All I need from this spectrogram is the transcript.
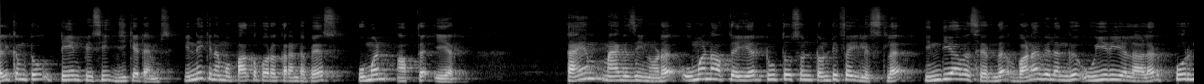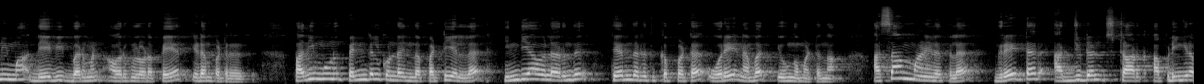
Welcome to TNPSC GK Times இன்னைக்கு நம்ம பார்க்க போகிற current affairs woman of the year Time மேகசினோட woman of the year two thousand twenty five லிஸ்ட்டில் இந்தியாவை சேர்ந்த வனவிலங்கு உயிரியலாளர் பூர்ணிமா தேவி பர்மன் அவர்களோட பெயர் இடம்பெற்றிருக்கு. பதிமூணு பெண்கள் கொண்ட இந்த பட்டியலில் இந்தியாவிலிருந்து தேர்ந்தெடுக்கப்பட்ட ஒரே நபர் இவங்க மட்டும்தான். அசாம் மாநிலத்தில் கிரேட்டர் அர்ஜுடன் ஸ்டார்க் அப்படிங்கிற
